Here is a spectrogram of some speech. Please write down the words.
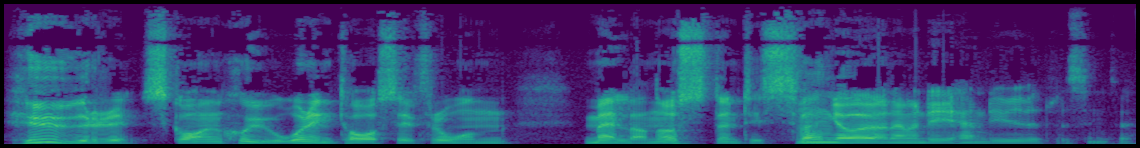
Hur ska en sjuåring ta sig från Mellanöstern till Sverige. Ja, nej, men det händer ju givetvis inte.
